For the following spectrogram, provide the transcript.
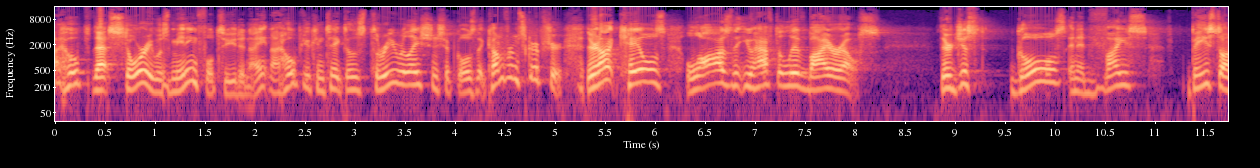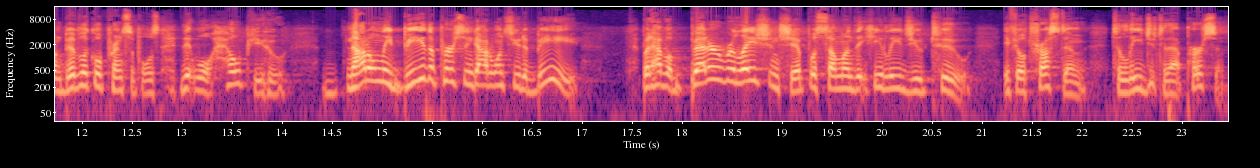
I hope that story was meaningful to you tonight, and I hope you can take those three relationship goals that come from Scripture. They're not Kale's laws that you have to live by or else. They're just goals and advice based on biblical principles that will help you not only be the person God wants you to be, but have a better relationship with someone that He leads you to if you'll trust Him to lead you to that person.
